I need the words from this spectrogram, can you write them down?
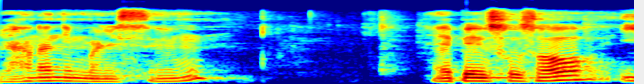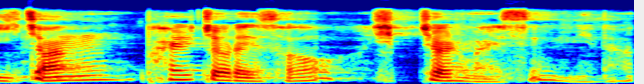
우리 하나님 말씀 에베소서 2장 8절에서 10절 말씀입니다.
